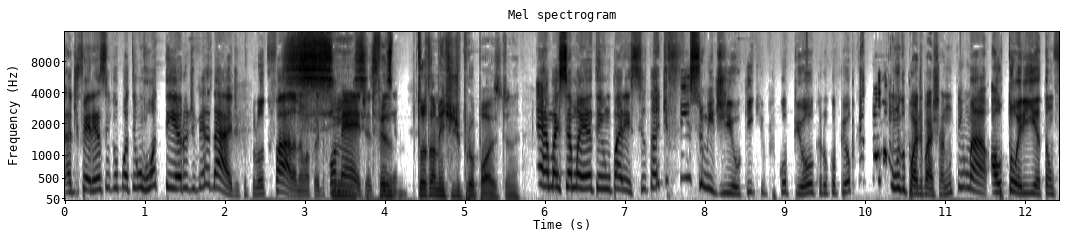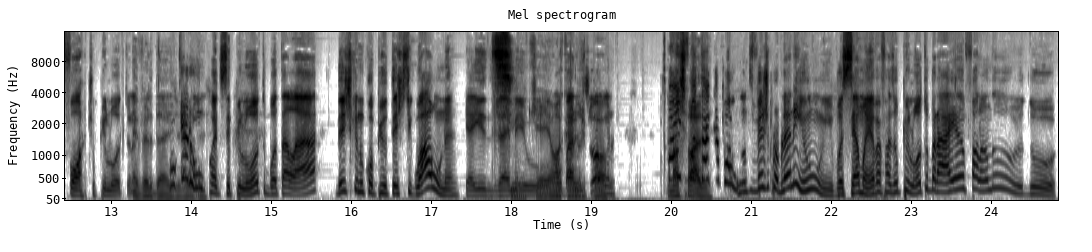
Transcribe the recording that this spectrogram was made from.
A diferença é que eu botei um roteiro de verdade, que o piloto fala, né? Uma coisa de comédia. Assim, fez né? totalmente de propósito, né? É, mas se amanhã tem um parecido, tá difícil medir o que, que copiou, o que não copiou, porque todo mundo pode baixar. Não tem uma autoria tão forte o piloto, né? É verdade. Qualquer é verdade. um pode ser piloto, botar lá, desde que não copie o texto igual, né? Que aí já é é meio. Que é uma cara de jogo. Né? Mas botar, pô, não vejo problema nenhum. E você amanhã vai fazer o piloto Brian falando do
